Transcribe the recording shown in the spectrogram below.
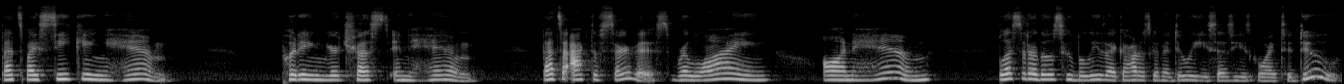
That's by seeking Him, putting your trust in Him. That's an act of service, relying on Him. Blessed are those who believe that God is going to do what He says He's going to do.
